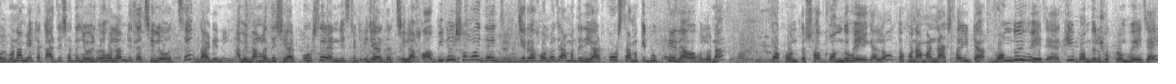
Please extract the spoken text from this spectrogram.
বলব না, আমি একটা কাজের সাথে জড়িত হলাম, যেটা ছিল হচ্ছে গার্ডেনিং আমি বাংলাদেশ এয়ারফোর্সের অ্যানলিস্টেড ইজারাদার ছিলাম। কোভিডের সময় যেটা হলো যে আমাদের এয়ারফোর্স আমাকে ঢুকতে দেওয়া হলো না। তখন তো সব বন্ধ হয়ে গেল। তখন আমার নার্সারিটা বন্ধই হয়ে যায় আর কি, বন্ধের উপক্রম হয়ে যায়।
